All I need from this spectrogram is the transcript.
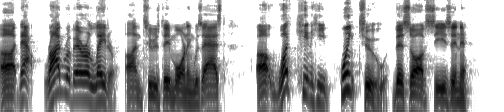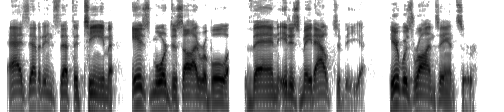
Uh, now, Ron Rivera later on Tuesday morning was asked, uh, what can he point to this offseason as evidence that the team is more desirable than it is made out to be? Here was Ron's answer.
